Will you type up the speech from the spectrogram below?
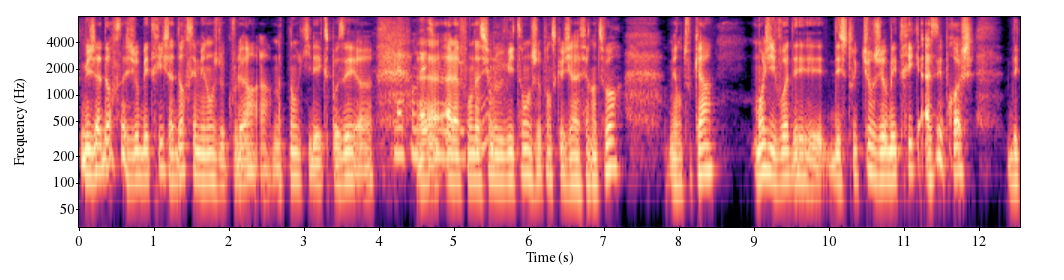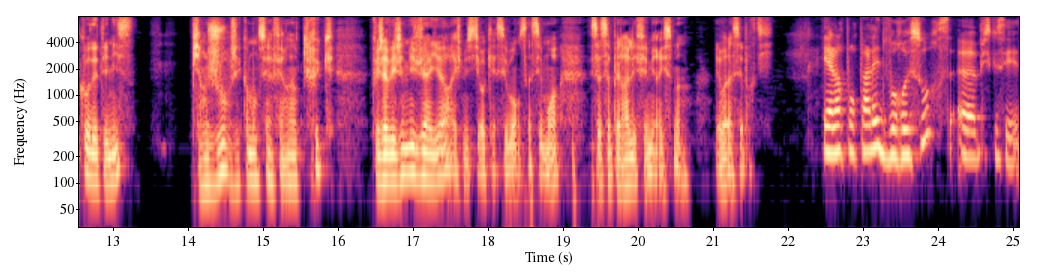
mais j'adore sa géométrie, j'adore ses mélanges de couleurs. Alors, maintenant qu'il est exposé euh, à, la Fondation Louis Vuitton, je pense que j'irai faire un tour. Mais en tout cas, moi, j'y vois des, des structures géométriques assez proches des cours de tennis. Puis un jour, j'ai commencé à faire un truc que j'avais jamais vu ailleurs, et je me suis dit, ok, c'est bon, ça c'est moi. Et ça s'appellera l'éphémérisme. Et voilà, c'est parti. Et alors, pour parler de vos ressources, euh, puisque c'est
